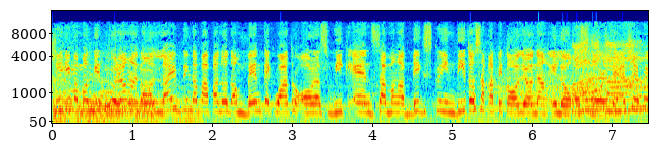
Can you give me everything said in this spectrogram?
Jiggy, mabanggit ko lang, ano, live ding napapanood ang 24 oras weekend sa mga big screen dito sa Kapitolyo ng Ilocos Norte. At syempre,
